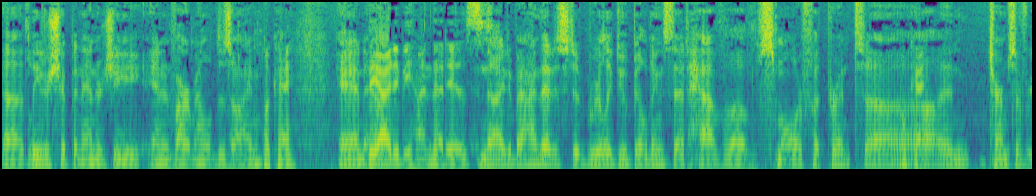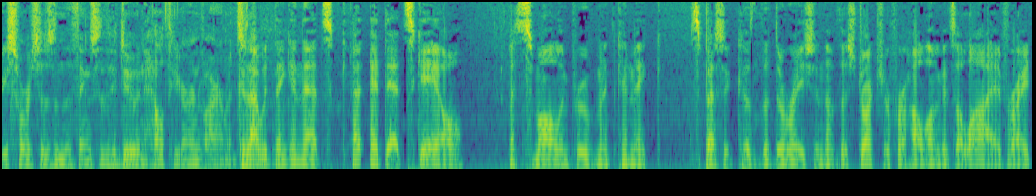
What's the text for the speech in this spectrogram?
uh, leadership in energy and environmental design. Okay. And The uh, idea behind that is the idea behind that is to really do buildings that have a smaller footprint uh, Okay. uh, in terms of resources and the things that they do in healthier environments. because I would think in that at that scale, a small improvement can make, especially because the duration of the structure for how long it's alive, right?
